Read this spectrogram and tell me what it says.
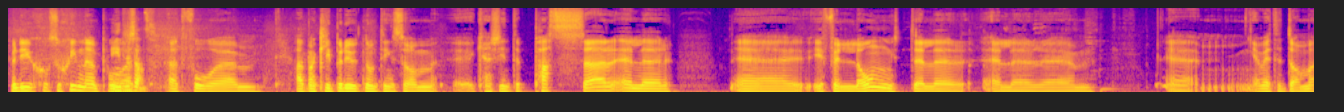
Men det är ju också skillnad på Intressant. att, att få ehm, att man klipper ut någonting som eh, kanske inte passar eller eh, är för långt eller, eller ehm, eh, jag vet inte om,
